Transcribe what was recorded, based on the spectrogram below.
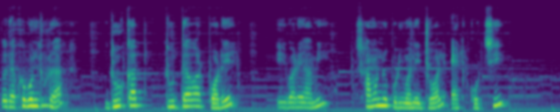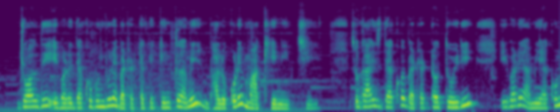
তো দেখো বন্ধুরা, দু কাপ দুধ দেওয়ার পরে এবারে আমি সামান্য পরিমাণে জল অ্যাড করছি। জল দিয়ে এবারে দেখো বন্ধুরা, ব্যাটারটাকে কিন্তু আমি ভালো করে মাখিয়ে নিচ্ছি। সো গাইস দেখো ব্যাটারটাও তৈরি। এবারে আমি এখন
